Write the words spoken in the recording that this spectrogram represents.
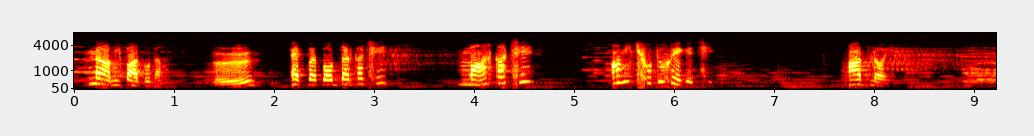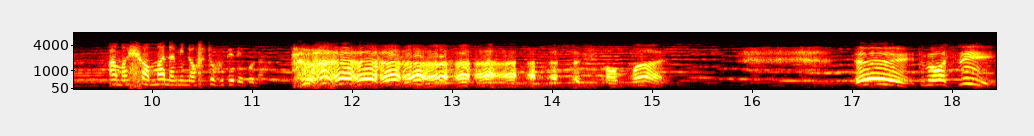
না আমি পারব না। একবার বড়দার কাছে মার কাছে আমি ছোট হয়ে গেছি। আর নয় আমার সম্মান আমি নষ্ট হতে দেব না। সম্মান এই তুমি আমার স্ত্রী?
